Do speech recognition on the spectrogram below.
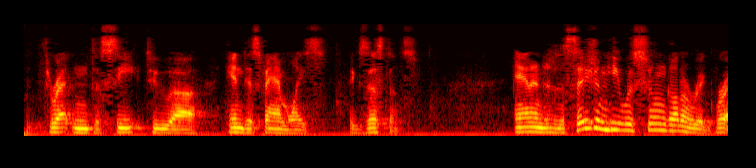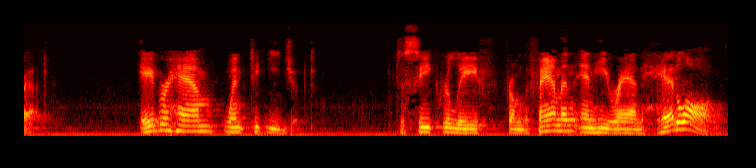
that threatened to, see, to uh, end his family's existence. And in a decision he was soon going to regret, Abraham went to Egypt to seek relief from the famine, and he ran headlong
